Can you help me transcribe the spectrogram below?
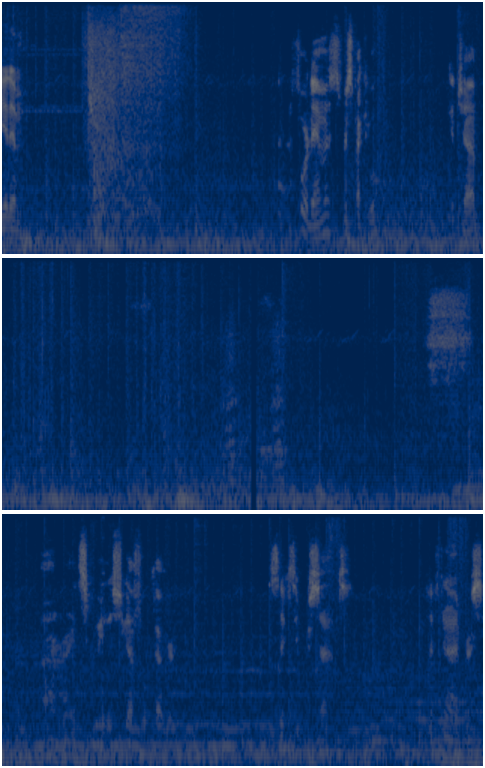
Get him. Four damage, respectable. Good job. Alright, sweet, you got full cover. 60%. 59%.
